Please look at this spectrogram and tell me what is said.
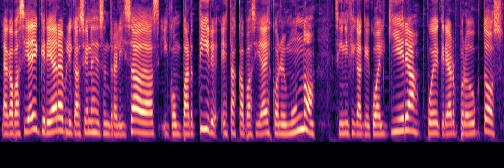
La capacidad de crear aplicaciones descentralizadas y compartir estas capacidades con el mundo significa que cualquiera puede crear productos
